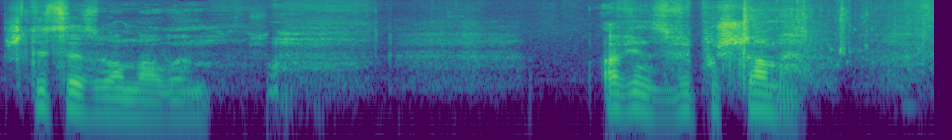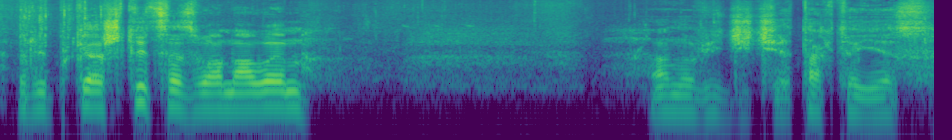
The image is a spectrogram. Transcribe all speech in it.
Sztycę złamałem. A więc wypuszczamy rybkę. Sztycę złamałem. A no widzicie, tak to jest.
